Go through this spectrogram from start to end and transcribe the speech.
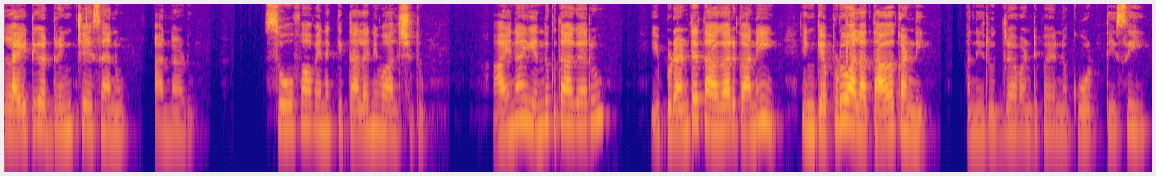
లైట్గా డ్రింక్ చేశాను అన్నాడు. సోఫా వెనక్కి తలని వాల్చుతూ. అయినా ఎందుకు తాగారు? ఇప్పుడంటే తాగారు కానీ ఇంకెప్పుడు అలా తాగకండి అని రుద్ర వంటిపై ఉన్న కోట్ తీసి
